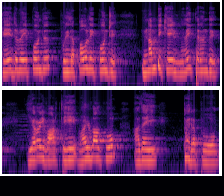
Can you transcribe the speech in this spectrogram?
பேதுரை போன்று புனித பவுலை போன்று நம்பிக்கையில் நிலைத்திருந்து இறை வார்த்தையை வாழ்வாக்குவோம் அதை பரப்புவோம்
